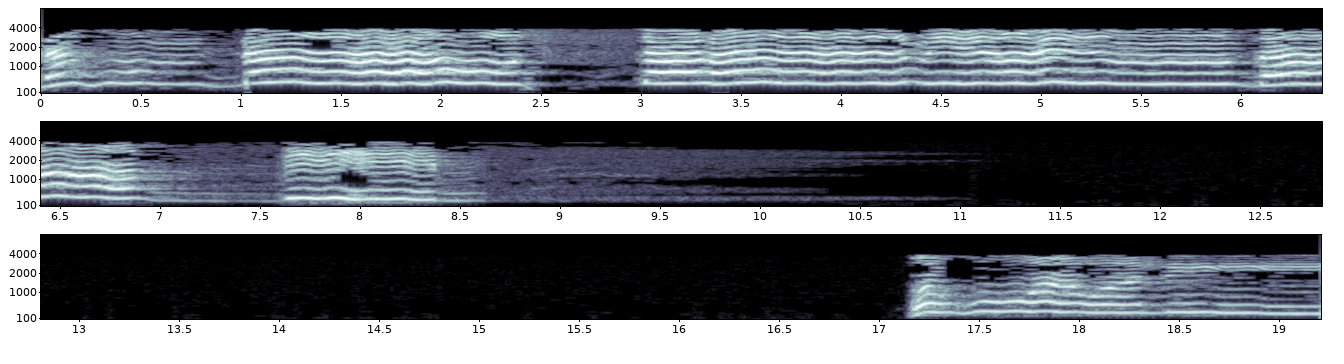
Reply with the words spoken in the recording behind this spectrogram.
لهم دار السلام عند ربهم. وهو وليهم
